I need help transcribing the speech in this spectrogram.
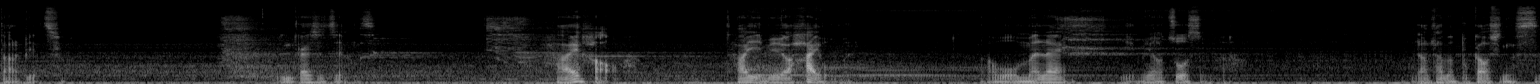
搭了便车，应该是这样子。还好，他也没有要害我们，啊，我们呢也没有做什么。让他们不高兴的事，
